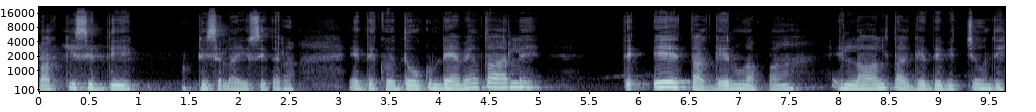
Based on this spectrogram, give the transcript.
ਬਾਕੀ ਸਿੱਧੀ ਪੁੱਠੀ ਸਿਲਾਈ ਉਸੇ ਤਰ੍ਹਾਂ। ਇਹ ਦੇਖੋ ਦੋ ਕੁੰਡੇ ਐਵੇਂ ਉਤਾਰ ਲਏ ਤੇ ਇਹ ਧਾਗੇ ਨੂੰ ਆਪਾਂ, ਇਹ ਲਾਲ ਧਾਗੇ ਦੇ ਵਿੱਚੋਂ ਦੀ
